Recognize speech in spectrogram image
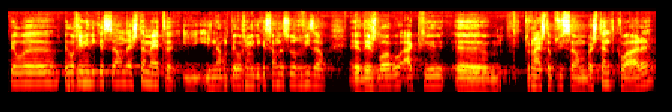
pela, pela reivindicação desta meta e, e, não pela reivindicação da sua revisão. Uh, desde logo, há que tornar esta posição bastante clara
